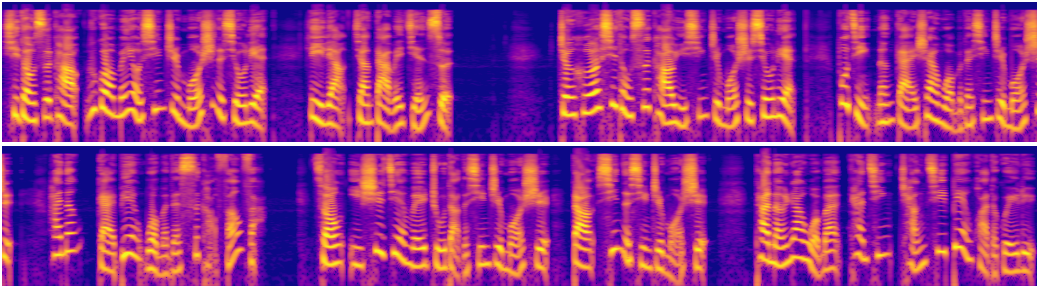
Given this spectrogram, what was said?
系统思考如果没有心智模式的修炼，力量将大为减损。整合系统思考与心智模式修炼，不仅能改善我们的心智模式，还能改变我们的思考方法。从以事件为主导的心智模式到新的心智模式，它能让我们看清长期变化的规律，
